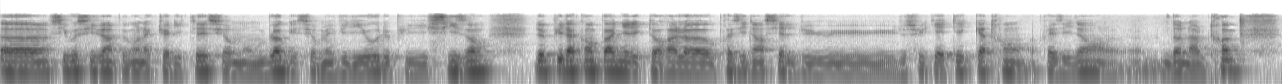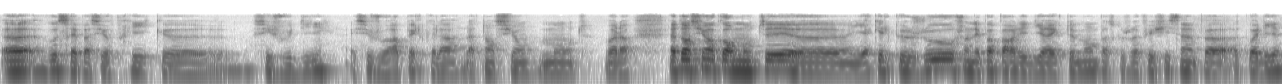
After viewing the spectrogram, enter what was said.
Euh, Si vous suivez un peu mon actualité sur mon blog et sur mes vidéos depuis six ans, depuis la campagne électorale au présidentiel du, de celui qui a été quatre ans président, euh, Donald Trump, euh, vous ne serez pas surpris que si je vous dis et si je vous rappelle que là, la tension monte. Voilà. La tension encore monté euh, il y a quelques jours. J'en ai pas parlé directement parce que je réfléchissais un peu à quoi dire.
